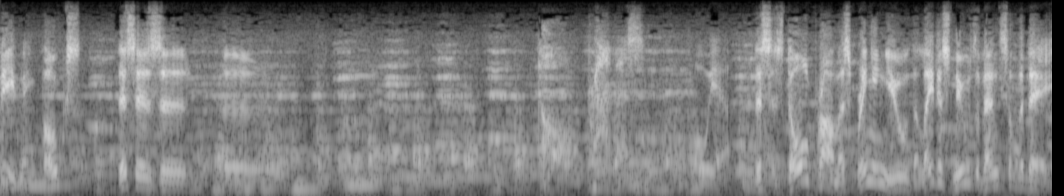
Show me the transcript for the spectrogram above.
Good evening, folks. This is, uh, uh... Dole Promise. Oh, yeah. This is Dole Promise bringing you the latest news events of the day.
